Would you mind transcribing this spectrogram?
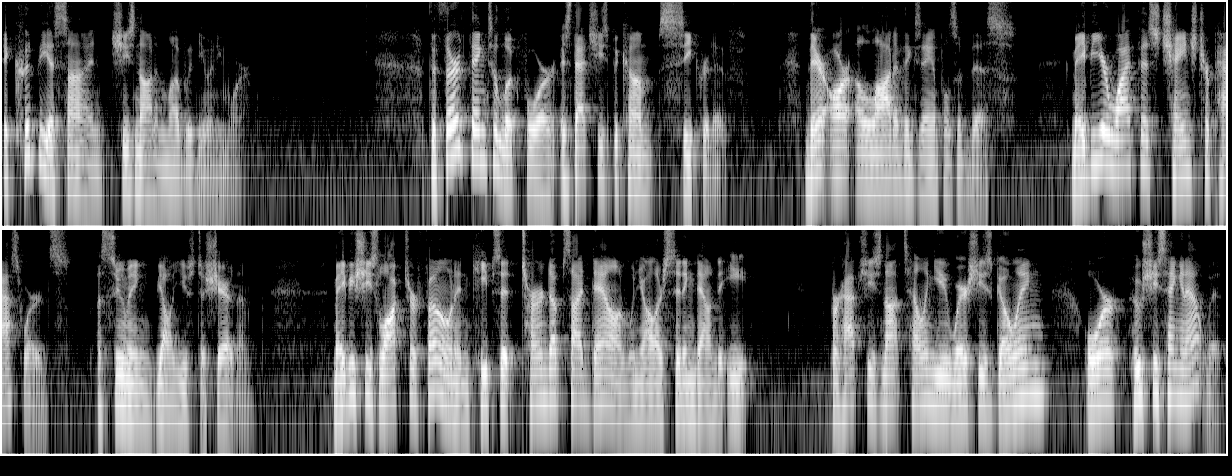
it could be a sign she's not in love with you anymore. The third thing to look for is that she's become secretive. There are a lot of examples of this. Maybe your wife has changed her passwords, assuming y'all used to share them. Maybe she's locked her phone and keeps it turned upside down when y'all are sitting down to eat. Perhaps she's not telling you where she's going or who she's hanging out with.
